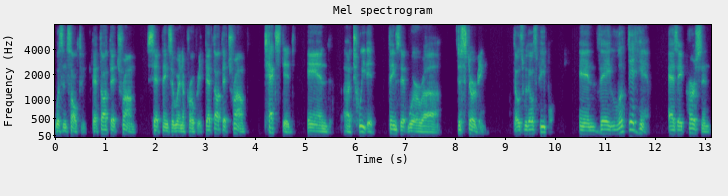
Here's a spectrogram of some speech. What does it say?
was insulting, that thought that Trump said things that were inappropriate, that thought that Trump texted and uh, tweeted things that were uh, disturbing. Those were those people. And they looked at him as a person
